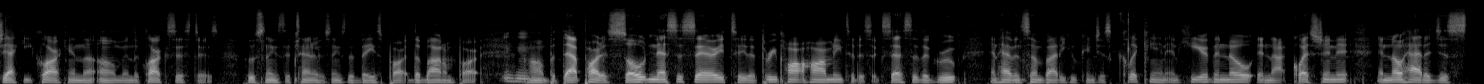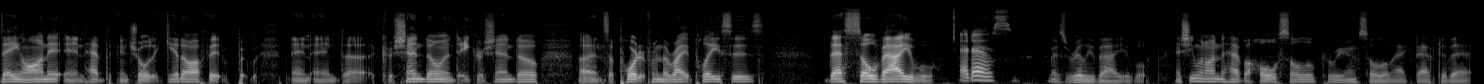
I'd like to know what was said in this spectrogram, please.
Jackie Clark in the um in the Clark Sisters, who sings the tenor, who sings the bass part, the bottom part. hmm Um, but that part is so necessary to the three part harmony, to the success of the group, and having somebody who can just click in and hear the note and not question it, and know how to just stay on it and have the control to get off it, and and uh, crescendo and decrescendo, uh, and support it from the right places. That's so valuable. It is. It's really valuable. And she went on to have a whole solo career and solo act after that.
